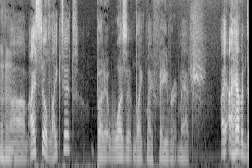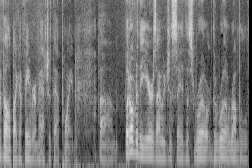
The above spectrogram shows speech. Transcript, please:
Um, I still liked it, but it wasn't like my favorite match. I, I haven't developed like a favorite match at that point. Um, but over the years, I would just say this Royal the Royal Rumble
